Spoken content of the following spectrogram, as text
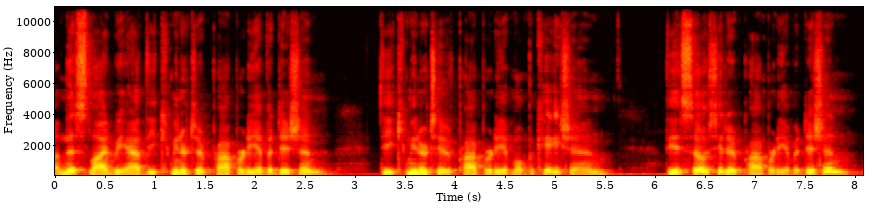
On this slide, we have the commutative property of addition, the commutative property of multiplication, the associative property of addition,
